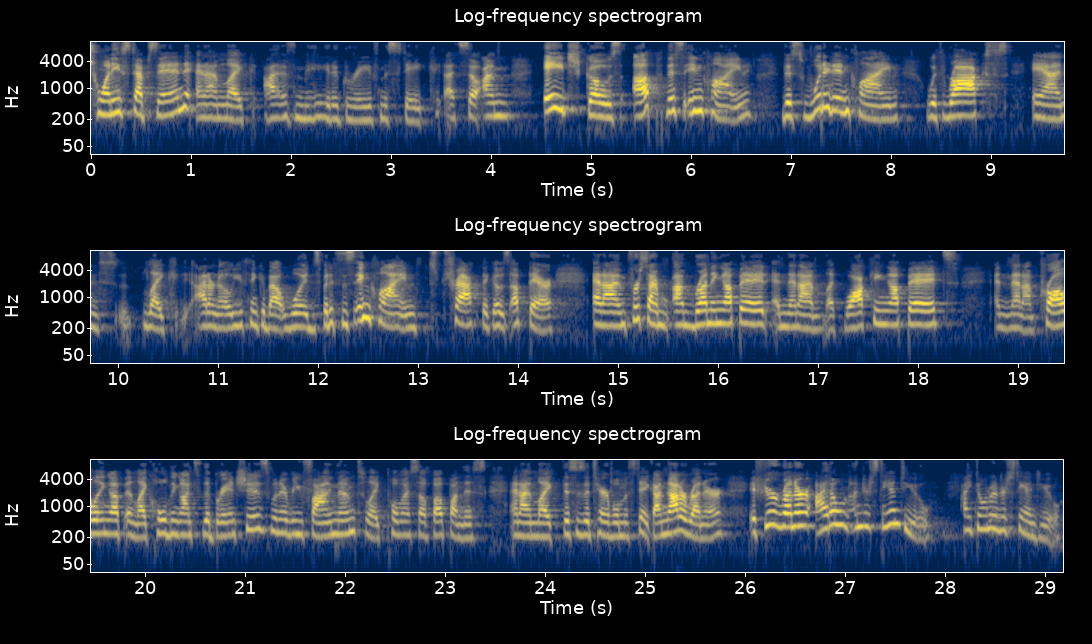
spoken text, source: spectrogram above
20 steps in, and I'm like, I've made a grave mistake. Uh, so I'm, H goes up this incline, this wooded incline with rocks and like, I don't know, you think about woods, but it's this incline track that goes up there. And I'm, first I'm, I'm running up it, and then I'm like walking up it, and then I'm crawling up and like holding onto the branches whenever you find them to like pull myself up on this. And I'm like, this is a terrible mistake. I'm not a runner. If you're a runner, I don't understand you. I don't understand you.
